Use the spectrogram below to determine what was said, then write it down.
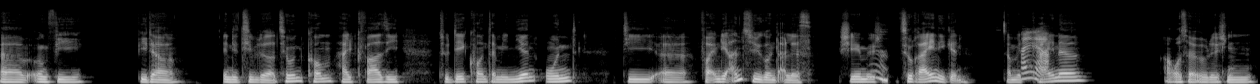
äh, irgendwie wieder in die Zivilisation kommen, halt quasi zu dekontaminieren und die, äh, vor allem die Anzüge und alles chemisch Hm. zu reinigen, damit Ah ja. keine außerirdischen,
